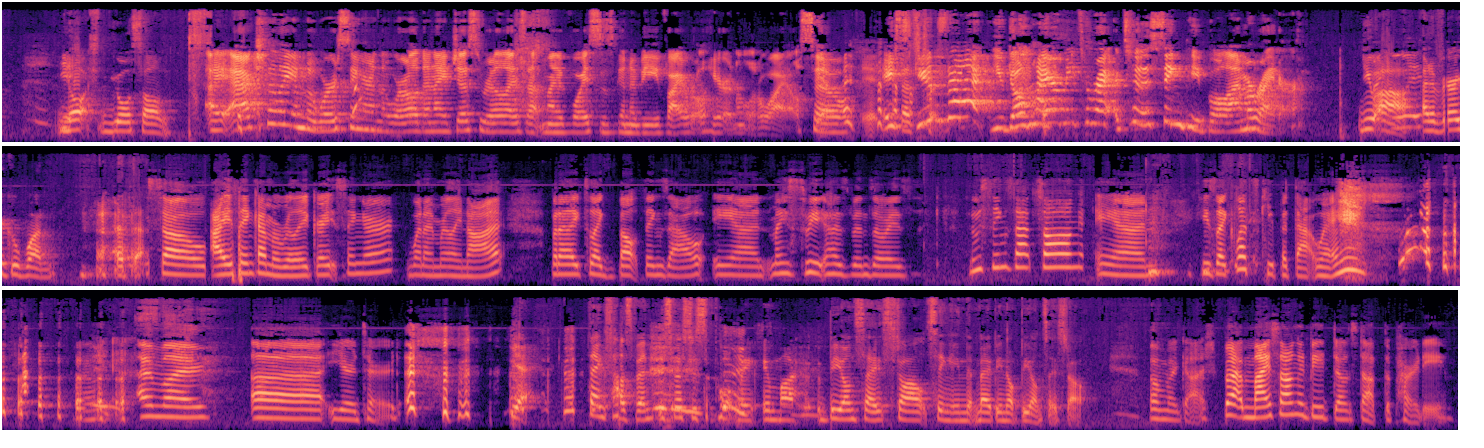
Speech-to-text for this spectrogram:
not your song. I actually am the worst singer in the world, and I just realized that my voice is going to be viral here in a little while. So, Yeah, it- excuse that. You don't hire me to write to sing, people. I'm a writer. You are, Actually- and a very good one at that. So I think I'm a really great singer when I'm really not, but I like to like belt things out. And my sweet husband's always like, "Who sings that song?" And he's like, "Let's keep it that way." I'm like, "Uh, you're a turd." Yeah. Thanks, husband. You're supposed to support me in my Beyonce style singing that maybe not Beyonce style. oh my gosh! But my song would be "Don't Stop the Party"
